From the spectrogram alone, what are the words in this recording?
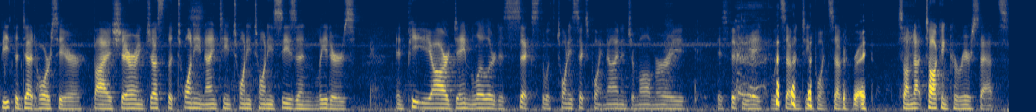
beat the dead horse here by sharing just the 2019-2020 season leaders. In PER, Dame Lillard is sixth with 26.9, and Jamal Murray is 58th with 17.7. Right. So I'm not talking career stats.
